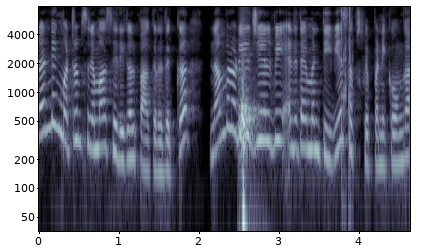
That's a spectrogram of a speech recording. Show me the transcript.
ட்ரெண்டிங் மற்றும் சினிமா செய்திகள் பாக்குறதுக்கு நம்மளுடைய ஜிஎல்வி என்டர்டைன்மெண்ட் டிவியை சப்ஸ்கிரைப் பண்ணிக்கோங்க.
